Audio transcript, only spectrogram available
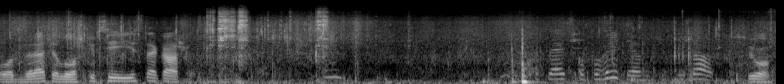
От, берете ложки всі і їсте кашу. Погріти, я вже. Все.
